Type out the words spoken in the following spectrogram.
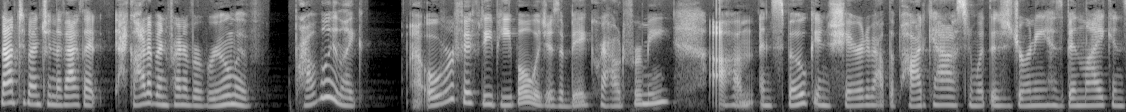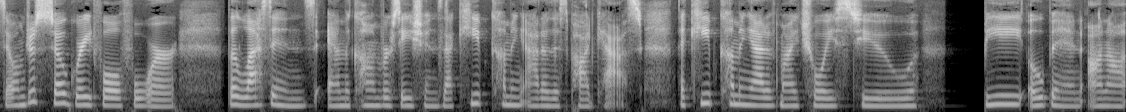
not to mention the fact that I got up in front of a room of probably like over 50 people, which is a big crowd for me, um, and spoke and shared about the podcast and what this journey has been like. And so I'm just so grateful for the lessons and the conversations that keep coming out of this podcast, that keep coming out of my choice to be open on,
